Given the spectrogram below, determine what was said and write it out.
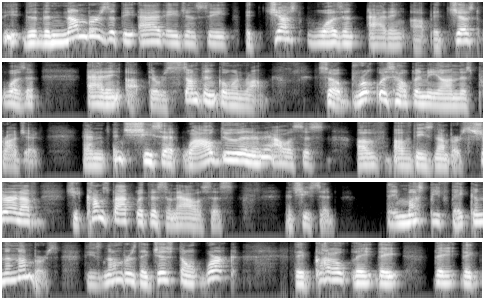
the, the the numbers at the ad agency it just wasn't adding up. It just wasn't adding up. There was something going wrong. So Brooke was helping me on this project, and and she said, "Well, I'll do an analysis of of these numbers." Sure enough, she comes back with this analysis, and she said, they must be faking the numbers. These numbers, they just don't work. They've got a, they they they they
